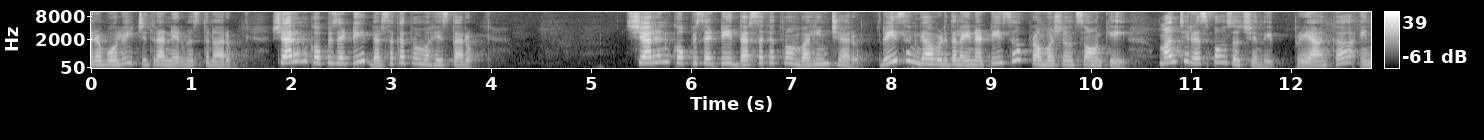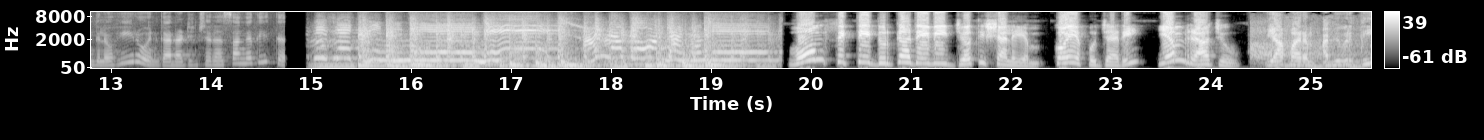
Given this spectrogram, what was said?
ఎరబోలు ఈ చిత్రాన్ని నిర్మిస్తున్నారు. శరణ్ కొప్పిశెట్టి దర్శకత్వం వహిస్తారు. శరణ్ కొప్పిశెట్టి దర్శకత్వం వహించారు. రీసెంట్గా విడుదలైన టీజర్ ప్రమోషనల్ సాంగ్కి మంచి రెస్పాన్స్ వచ్చింది. ప్రియాంక ఇందులో హీరోయిన్గా నటించిన సంగతి ఓం శక్తి దుర్గాదేవి జ్యోతిషాలయం. కోయ పూజారి ఎం రాజు. వ్యాపారం అభివృద్ధి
